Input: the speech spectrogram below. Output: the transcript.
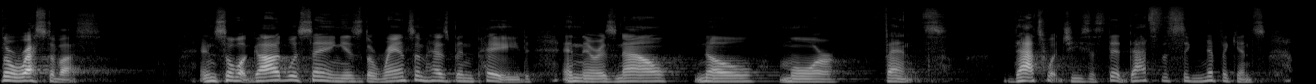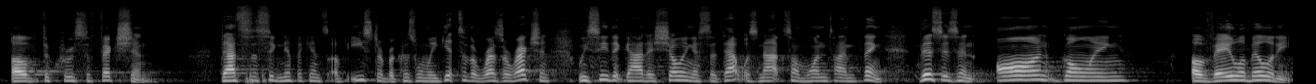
the rest of us. And so, what God was saying is the ransom has been paid, and there is now no more fence. That's what Jesus did. That's the significance of the crucifixion. That's the significance of Easter because when we get to the resurrection, we see that God is showing us that that was not some one time thing. This is an ongoing availability.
